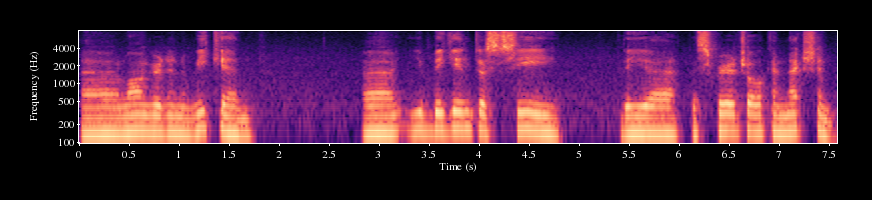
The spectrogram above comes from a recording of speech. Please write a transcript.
uh, longer than a weekend, uh, you begin to see the uh, the spiritual connection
